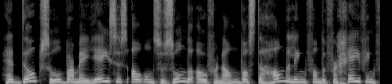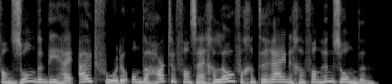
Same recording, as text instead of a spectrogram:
Het doopsel waarmee Jezus al onze zonden overnam, was de handeling van de vergeving van zonden die hij uitvoerde om de harten van zijn gelovigen te reinigen van hun zonden.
